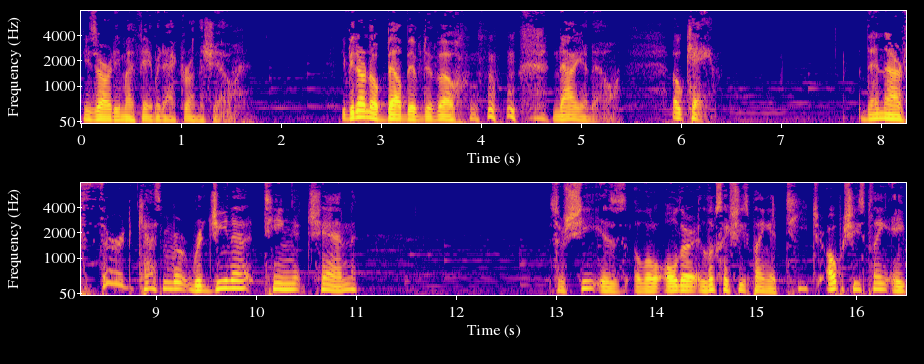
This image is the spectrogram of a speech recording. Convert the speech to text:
he's already my favorite actor on the show. If you don't know Bell Biv DeVoe, now you know. Okay. Then our third cast member, Regina Ting Chen. So she is a little older. It looks like she's playing a teacher. Oh, she's playing a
